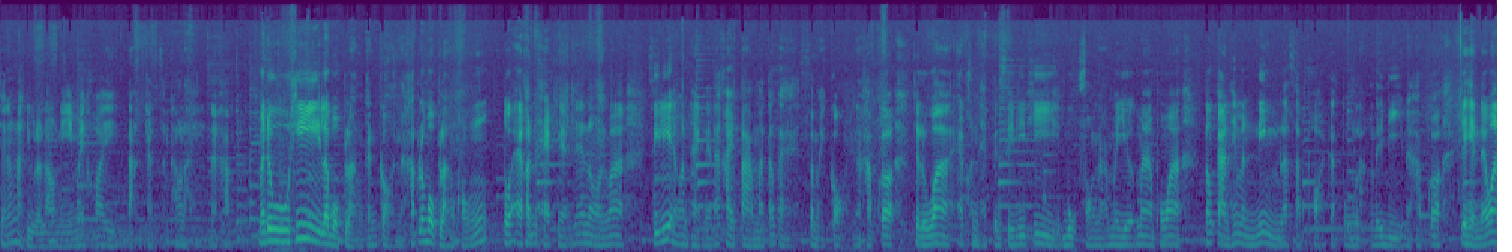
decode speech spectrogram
จะน้ำหนักอยู่ราวๆนี้ไม่ค่อยต่างกันสักเท่าไหร่นะครับมาดูที่ระบบหลังกันก่อนนะครับระบบหลังของตัว Air Contact เนี่ยแน่นอนว่าซีรีส์ Air Contact เนี่ยถ้าใครตามมาตั้งแต่สมัยก่อนนะครับก็จะรู้ว่า Air Contact เป็นซีรีส์ที่บุฟองน้ำมาเยอะมาก เพราะว่าต้องการให้มันนิ่มและซัพพอร์ตกับตรงหลังได้ดีนะครับก็จะเห็นได้ว่า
